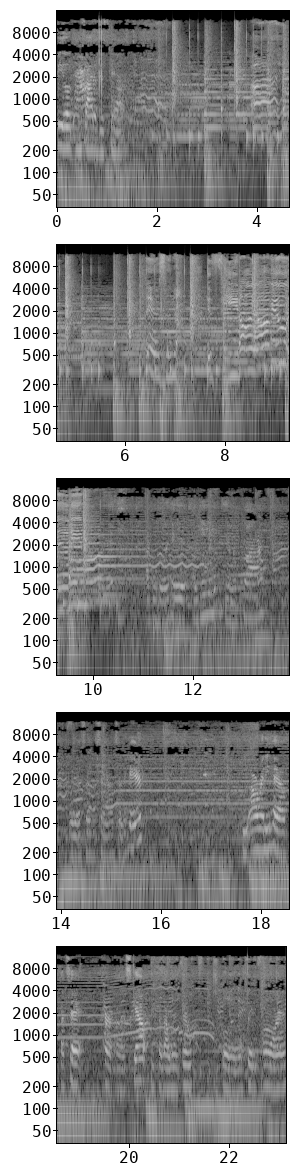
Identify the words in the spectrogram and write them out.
filled inside of this cap. again and apply the rest of the serum to the hair. We already have attacked her uh, scalp because I went through and put it on.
